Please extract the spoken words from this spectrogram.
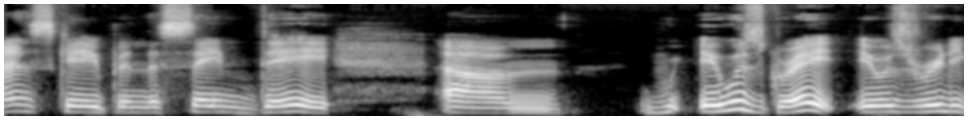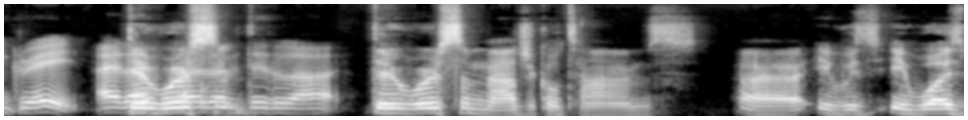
landscape in the same day. Um, it was great. It was really great. I, There were I some- loved it a lot. there were some magical times. Uh, it was it was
